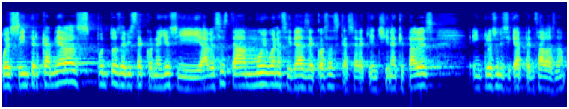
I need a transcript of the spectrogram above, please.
Pues intercambiabas puntos de vista con ellos y a veces te daban muy buenas ideas de cosas que hacer aquí en China que tal vez incluso ni siquiera pensabas, ¿no?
